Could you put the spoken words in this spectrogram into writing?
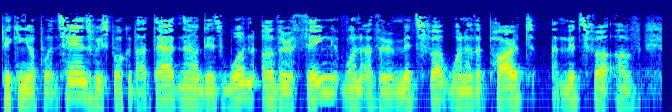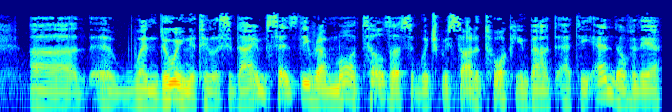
picking up one's hands. We spoke about that. Now there's one other thing, one other mitzvah, one other part, a mitzvah of. Uh, uh when doing Netilas Yadayim, says the Ramah tells us, which we started talking about at the end over there,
